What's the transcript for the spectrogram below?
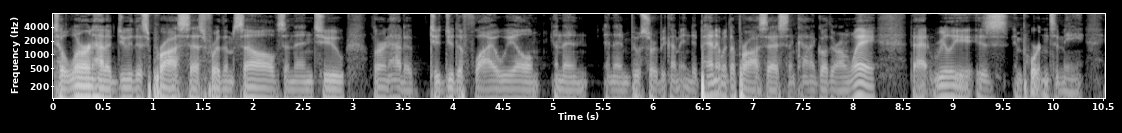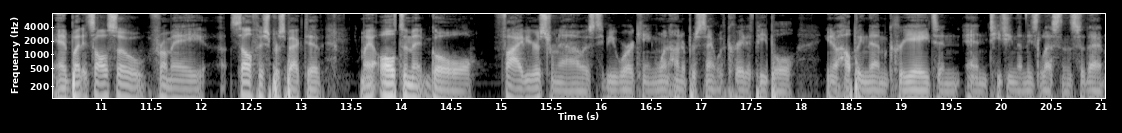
to learn how to do this process for themselves and then to learn how to, to do the flywheel and then, and then sort of become independent with the process and kind of go their own way. That really is important to me. And, but it's also from a selfish perspective, my ultimate goal five years from now is to be working 100% with creative people, you know, helping them create and, and teaching them these lessons so that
